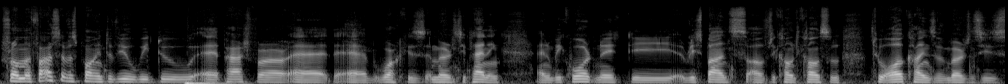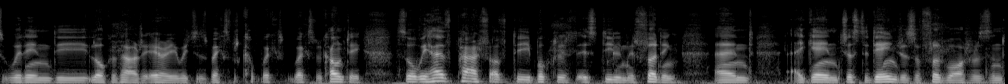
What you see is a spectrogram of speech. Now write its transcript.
from a fire service point of view, we do uh, part of our uh, uh, work is emergency planning, and we coordinate the response of the county council to all kinds of emergencies within the local authority area, which is Wexford, Wex- Wexford County. So, we have part of the booklet is dealing with flooding, and again, just the dangers of floodwaters, and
